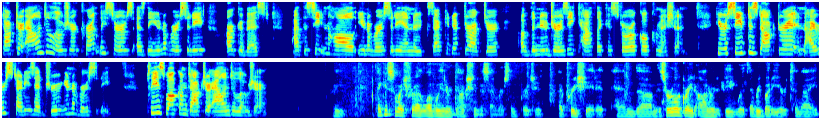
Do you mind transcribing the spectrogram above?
Dr. Alan Delozier currently serves as the University Archivist at the Seton Hall University and Executive Director of the New Jersey Catholic Historical Commission. He received his doctorate in Irish Studies at Drew University. Please welcome Dr. Alan Delozier. Great. Thank you so much for that lovely introduction, Ms. Emerson, Bridget. I appreciate it. And um, it's a real great honor to be with everybody here tonight.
